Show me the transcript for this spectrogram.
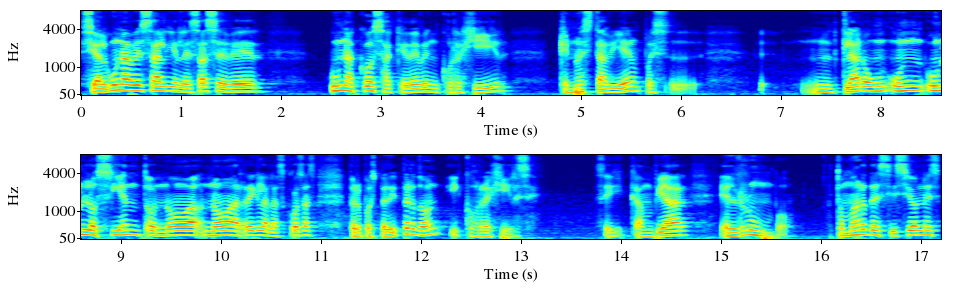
si alguna vez alguien les hace ver una cosa que deben corregir, que no está bien, pues claro, un, un, lo siento no, no arregla las cosas, pero pues pedir perdón y corregirse, ¿sí? cambiar el rumbo, tomar decisiones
